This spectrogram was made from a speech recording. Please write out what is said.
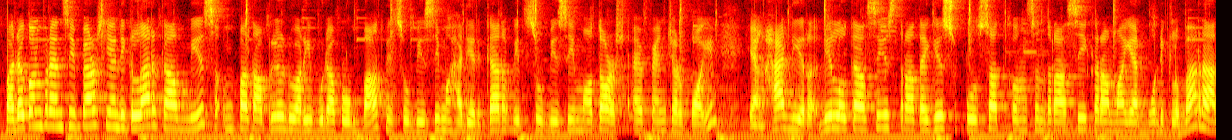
Pada konferensi pers yang digelar Kamis 4 April 2024, Mitsubishi menghadirkan Mitsubishi Motors Adventure Point yang hadir di lokasi strategis pusat konsentrasi keramaian mudik lebaran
